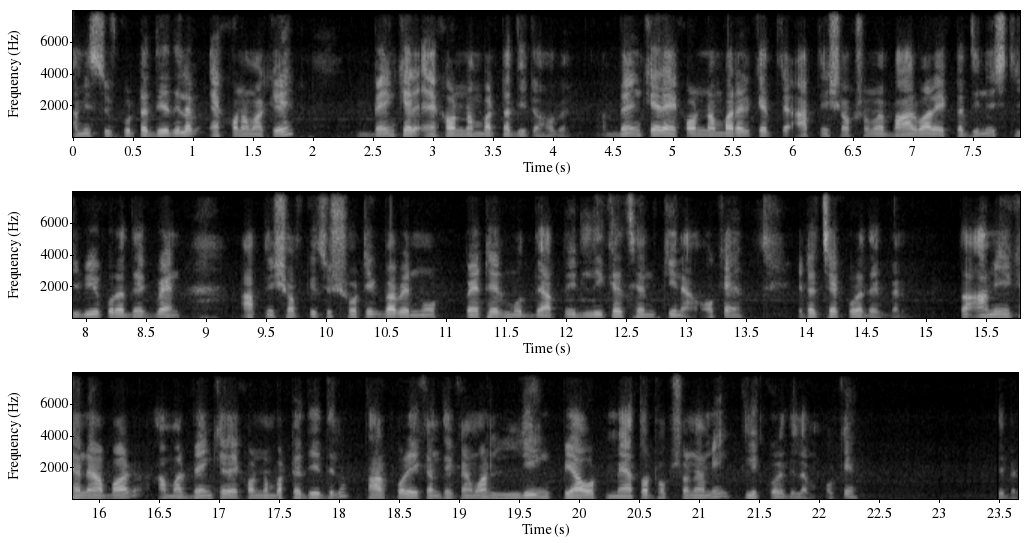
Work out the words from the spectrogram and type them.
আমি সুইফট কোডটা দিয়ে দিলাম, এখন আমাকে ব্যাংকের অ্যাকাউন্ট নাম্বারটা দিতে হবে। ব্যাংকের অ্যাকাউন্ট নাম্বারের ক্ষেত্রে আপনি সবসময় বারবার একটা জিনিস রিভিউ করে দেখবেন, আপনি সব কিছু সঠিকভাবে নোটপ্যাডের মধ্যে আপনি লিখেছেন কিনা, ওকে? এটা চেক করে দেখবেন। তো আমি এখানে আবার আমার ব্যাংকের অ্যাকাউন্ট নাম্বারটা দিয়ে দিলাম, তারপর এখান থেকে আমার লিঙ্ক পে আউট মেথড অপশনে আমি ক্লিক করে দিলাম, ওকে? দিবেন।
